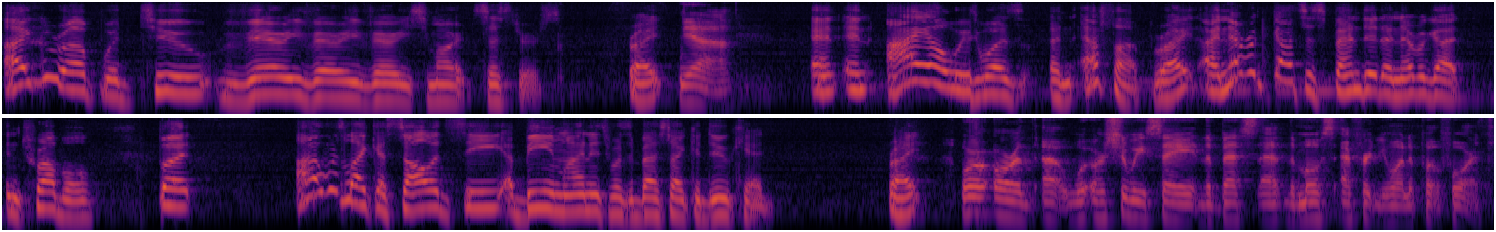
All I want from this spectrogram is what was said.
I grew up with two very, very, very smart sisters. Right. yeah. And and I always was an F up, right? I never got suspended, I never got in trouble, but I was like a solid C, a B minus was the best I could do, kid. Right? Or or uh, or should we say the best uh, the most effort you want to put forth?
